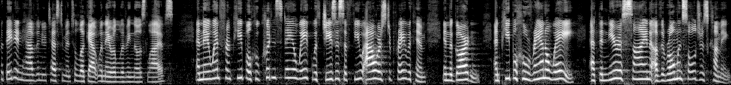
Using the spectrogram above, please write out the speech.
But they didn't have the New Testament to look at when they were living those lives. And they went from people who couldn't stay awake with Jesus a few hours to pray with him in the garden, and people who ran away at the nearest sign of the Roman soldiers coming,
